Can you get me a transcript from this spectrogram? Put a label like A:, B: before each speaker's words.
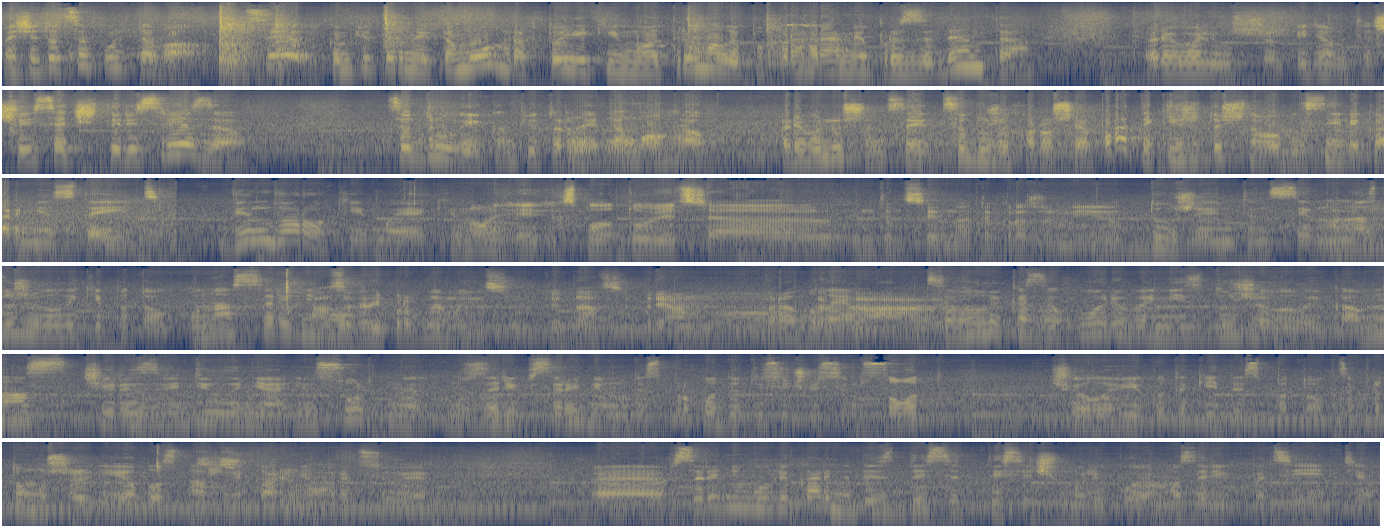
A: Значить, оце пультова. Це комп'ютерний томограф, той, який ми отримали по програмі президента Revolution. Ідемте, 64 среза. Це другий комп'ютерний томограф. Revolution це, це дуже хороший апарат, який же точно в обласній лікарні стоїть. Він два роки йому як йому.
B: Ну, і експлуатується інтенсивно, я так розумію.
A: Дуже інтенсивно. У нас дуже великий поток. У нас в
B: А
A: середньому
B: взагалі проблема інсульту, да? це прямо
A: проблема.
B: така...
A: Це велика захворюваність, дуже велика. У нас через відділення інсультне ну, за рік в середньому десь проходить 1700 чоловік, такий десь поток. Це при тому, що і обласна ж лікарня працює. Е, В середньому в лікарні десь 10 тисяч ми лікуємо за рік пацієнтів.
